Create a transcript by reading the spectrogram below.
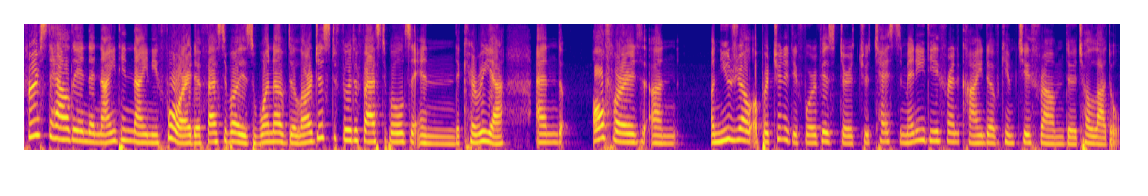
First held in the 1994, the festival is one of the largest food festivals in the Korea and offered an unusual opportunity for visitors to taste many different kind of kimchi from the 전라도.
